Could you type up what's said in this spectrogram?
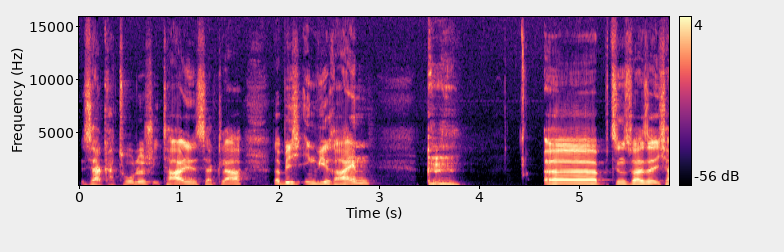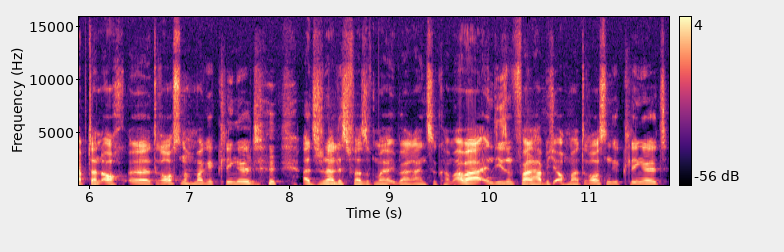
Ist ja katholisch, Italien ist ja klar. Da bin ich irgendwie rein äh, beziehungsweise ich habe dann auch äh, draußen nochmal geklingelt. Als Journalist versucht man ja überall reinzukommen. Aber in diesem Fall habe ich auch mal draußen geklingelt.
